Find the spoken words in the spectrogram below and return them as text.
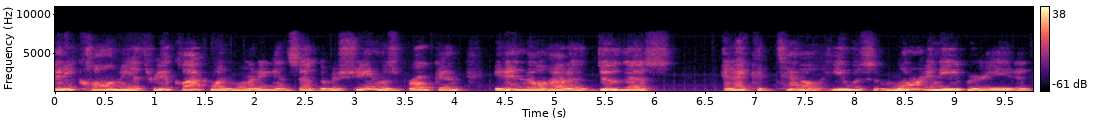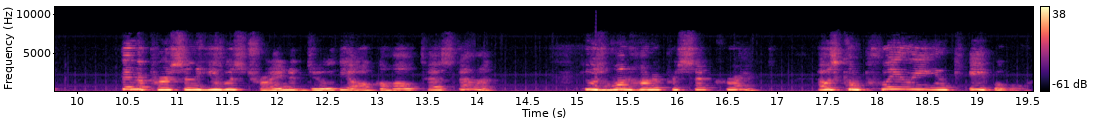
Then he called me at three o'clock one morning and said the machine was broken. He didn't know how to do this. And I could tell he was more inebriated than the person he was trying to do the alcohol test on. He was 100% correct. I was completely incapable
